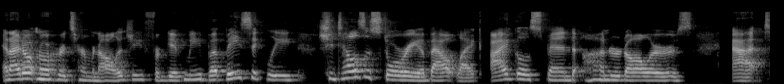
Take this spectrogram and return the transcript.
and i don't know her terminology forgive me but basically she tells a story about like i go spend a hundred dollars at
